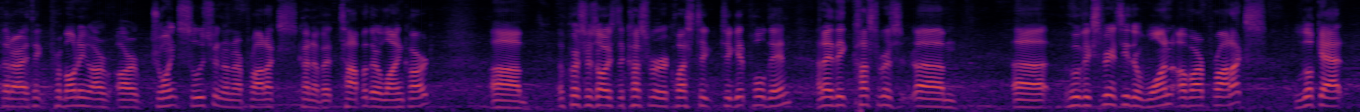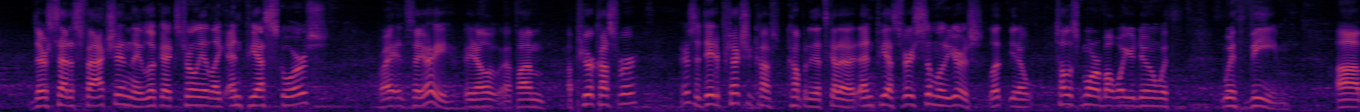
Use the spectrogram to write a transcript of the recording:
that are, I think, promoting our, our joint solution and our products kind of at top of their line card. Um, of course, there's always the customer request to, to get pulled in, and I think customers um, uh, who've experienced either one of our products look at their satisfaction, they look externally at like NPS scores, right, and say, hey, you know, if I'm a pure customer, there's a data protection co company that's got an NPS very similar to yours. Let, you know, tell us more about what you're doing with, with Veeam. Uh,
